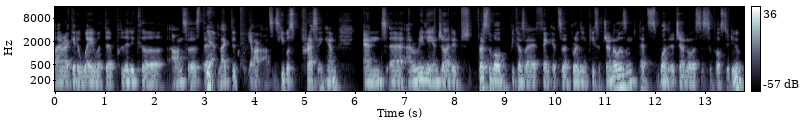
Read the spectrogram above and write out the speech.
Beirer get away with the political answers that yeah. like the PR answers. He was pressing him and uh, I really enjoyed it. First of all, because I think it's a brilliant piece of journalism. That's what a journalist is supposed to do.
